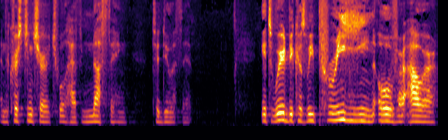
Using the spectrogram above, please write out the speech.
and the Christian church will have nothing to do with it. It's weird because we preen over our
